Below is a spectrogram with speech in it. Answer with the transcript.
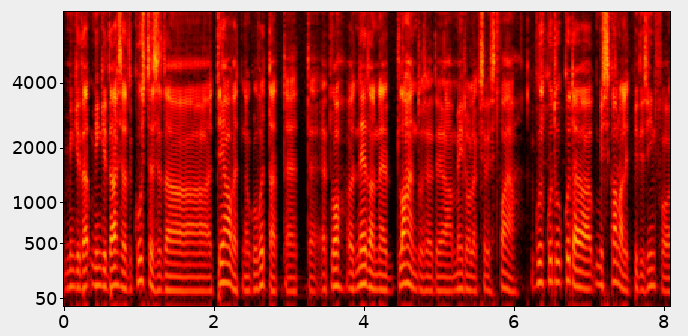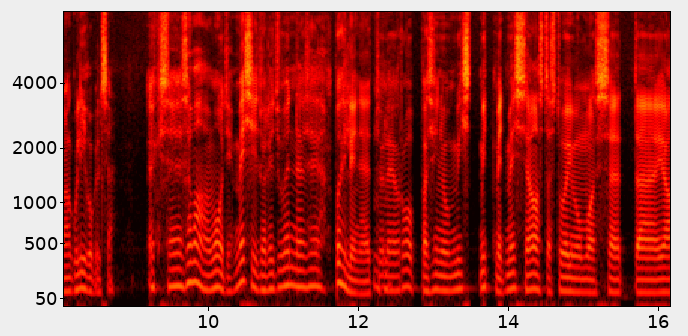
mingid, mingid asjad, kust te seda teavet nagu võtate, et, et voh, need on need lahendused ja meil oleks sellist vaja. ku-, ku-, kuida-, mis kanalit pidi see info nagu liigub üldse? Eks see samamoodi, messid olid ju enne see põhiline, et mm -hmm. üle Euroopa siin ju mis, mitmeid messe aastas toimumas, et äh, ja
